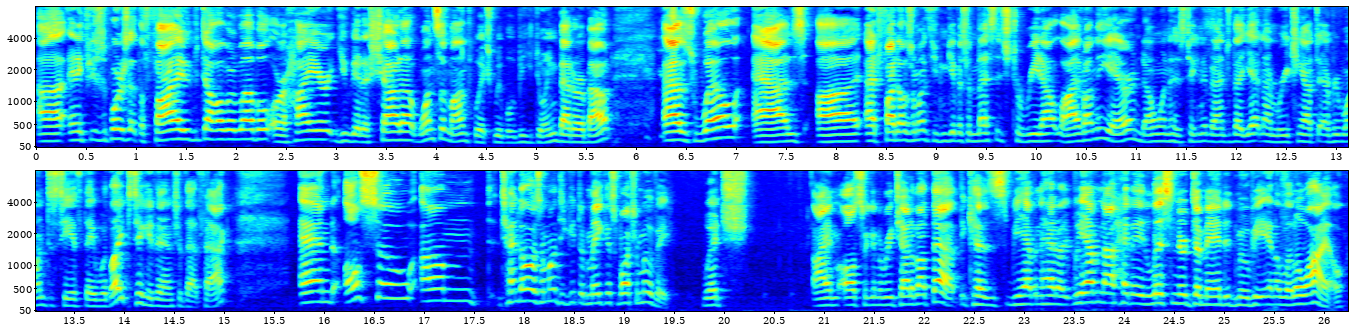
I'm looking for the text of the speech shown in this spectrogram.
uh, and if you support us at the $5 level or higher, you get a shout out once a month, which we will be doing better about. As well as uh, at $5 a month, you can give us a message to read out live on the air. No one has taken advantage of that yet, and I'm reaching out to everyone to see if they would like to take advantage of that fact. And also, um, $10 a month, you get to make us watch a movie, which I'm also going to reach out about that because we haven't had a, we have not had a listener demanded movie in a little while.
